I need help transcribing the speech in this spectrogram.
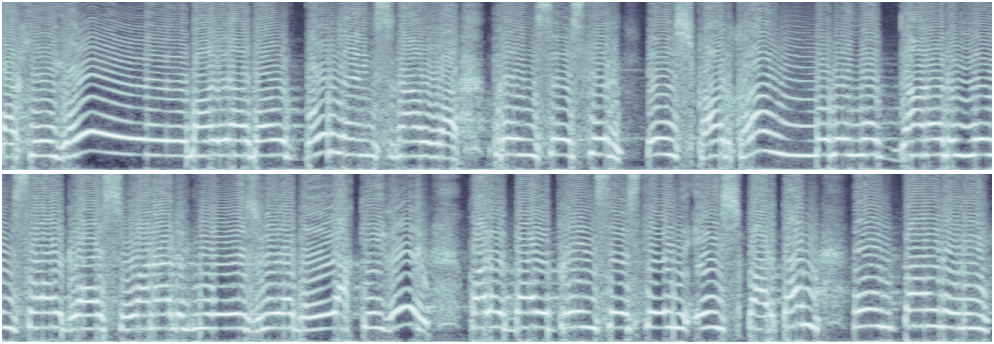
Lucky Girl by about four lengths now. Princess Tin, Spartan moving it down on the inside. Last 100 meters we have Lucky Girl followed by Princess Tin, Spartan and finally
